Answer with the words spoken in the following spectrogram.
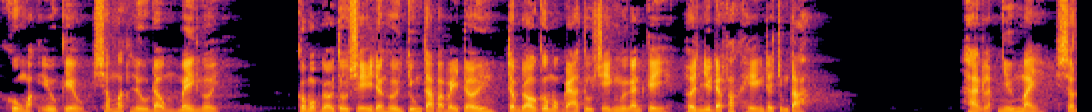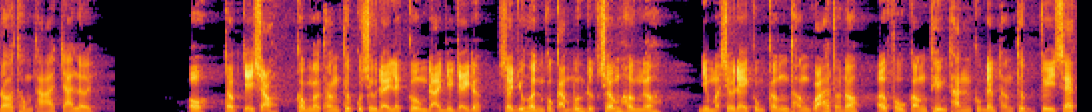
khuôn mặt yêu kiều, sóng mắt lưu động mê người. Có một đội tu sĩ đang hướng chúng ta mà bay tới, trong đó có một gã tu sĩ Nguyên Anh Kỳ, hình như đã phát hiện ra chúng ta. Hàng Lập nhướng mày, sau đó thông thả trả lời. Ồ, thật vậy sao? Không ngờ thần thức của sư đệ lại cường đại như vậy đó. Sao du huynh còn cảm ứng được sớm hơn nữa? Nhưng mà sư đệ cũng cẩn thận quá rồi đó. Ở phụ cận thiên thành cũng đem thần thức truy xét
